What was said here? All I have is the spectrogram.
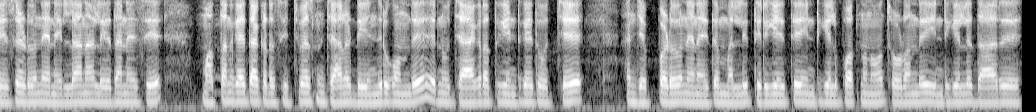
చేశాడు. నేను వెళ్ళానా లేదనేసి మొత్తానికి అయితే అక్కడ సిచ్యువేషన్ చాలా డేంజర్గా ఉంది. నువ్వు జాగ్రత్తగా ఇంటికైతే వచ్చే అని చెప్పాడు. నేనైతే మళ్ళీ తిరిగి అయితే ఇంటికి వెళ్ళిపోతున్నాను. చూడండి ఇంటికి వెళ్ళి దారి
